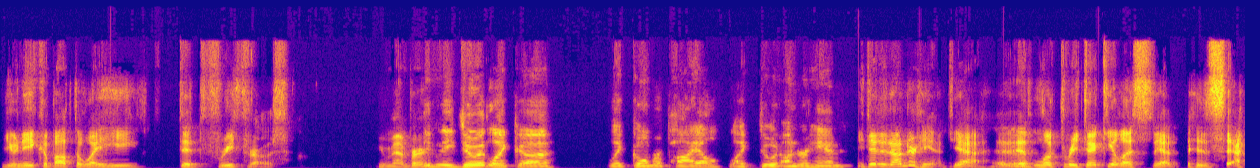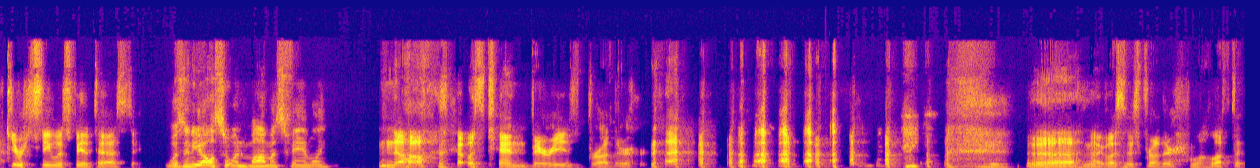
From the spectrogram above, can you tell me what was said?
unique about the way he did free throws? You remember? Didn't he do it like uh like Gomer Pyle, like do it underhand? He did it underhand. Yeah. It, it looked ridiculous, yet his accuracy was fantastic. Wasn't he also in Mama's Family? No, that was Ken Berry's brother. Uh, no, he wasn't his brother. We'll have to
